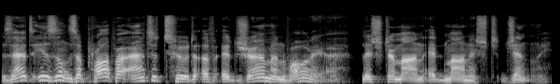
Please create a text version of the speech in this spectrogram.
That isn't the proper attitude of a German warrior, Lichtermann admonished gently.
